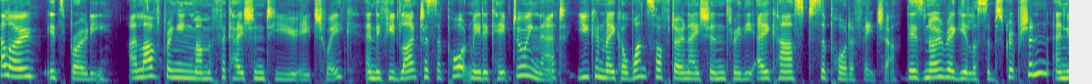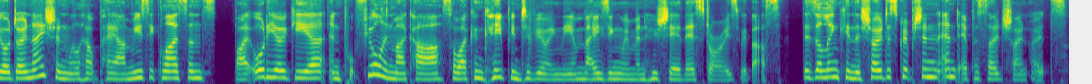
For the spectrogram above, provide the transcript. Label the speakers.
Speaker 1: Hello, it's Brody. I love bringing mummification to you each week, and if you'd like to support me to keep doing that, you can make a once off donation through the ACAST supporter feature. There's no regular subscription, and your donation will help pay our music license, buy audio gear, and put fuel in my car so I can keep interviewing the amazing women who share their stories with us. There's a link in the show description and episode show notes.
